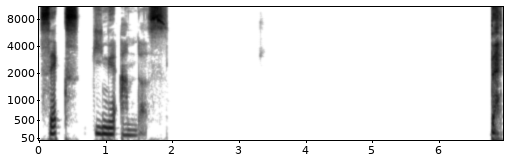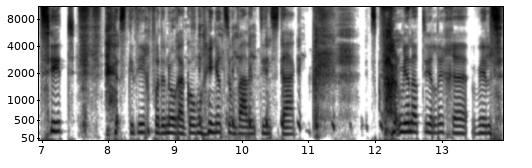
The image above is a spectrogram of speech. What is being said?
Sex ginge anders. That's it. Das Gedicht von der Nora Gomringer zum Valentinstag. Es gefällt mir natürlich, äh, weil es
